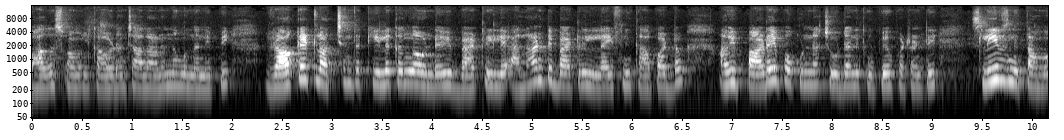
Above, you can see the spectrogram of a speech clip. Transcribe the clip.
భాగస్వాములు కావడం చాలా ఆనందంగా ఉందని చెప్పి రాకెట్లో అత్యంత కీలకంగా ఉండేవి బ్యాటరీలే. అలాంటి బ్యాటరీ లైఫ్ని కాపాడడం అవి పాడైపోకుండా చూడడానికి ఉపయోగపడేటువంటి స్లీవ్స్ని తాము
